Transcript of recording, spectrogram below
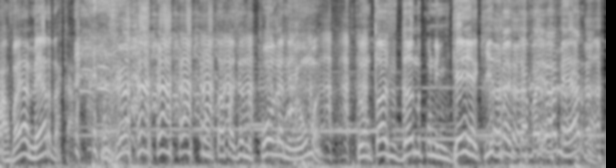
Ah, vai a merda, cara. Tu não tá fazendo porra nenhuma. Tu não tá ajudando com ninguém aqui, tu vai ficar, vai a merda.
